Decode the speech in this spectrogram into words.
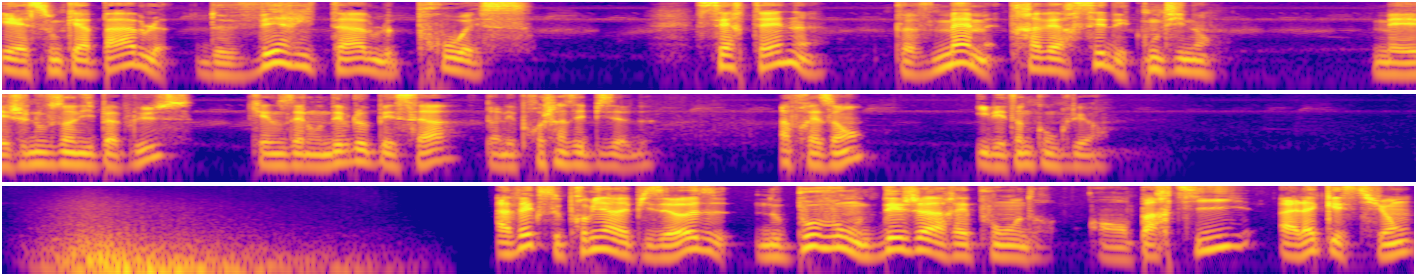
Et elles sont capables de véritables prouesses. Certaines peuvent même traverser des continents. Mais je ne vous en dis pas plus, car nous allons développer ça dans les prochains épisodes. À présent, il est temps de conclure. Avec ce premier épisode, nous pouvons déjà répondre en partie à la question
